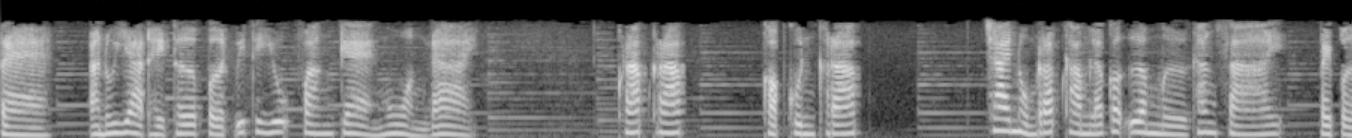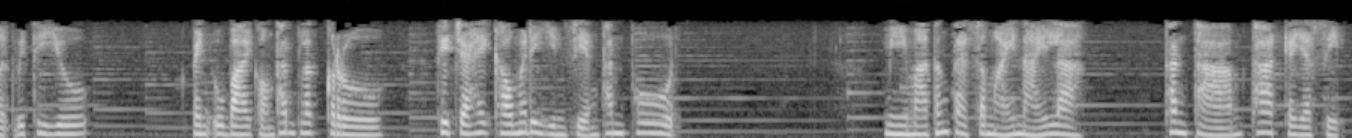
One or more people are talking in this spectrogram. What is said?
แต่อนุญาตให้เธอเปิดวิทยุฟังแก่ง่วงได้ ครับครับ ขอบคุณครับ ชายหนุ่มรับคำแล้วก็เอื้อมมือข้างซ้าย ไปเปิดวิทยุ เป็นอุบายของท่านพระครู ที่จะให้เขาไม่ได้ยินเสียงท่านพูด มีมาตั้งแต่สมัยไหนล่ะ ท่านถามทาตกายสิทธิ์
